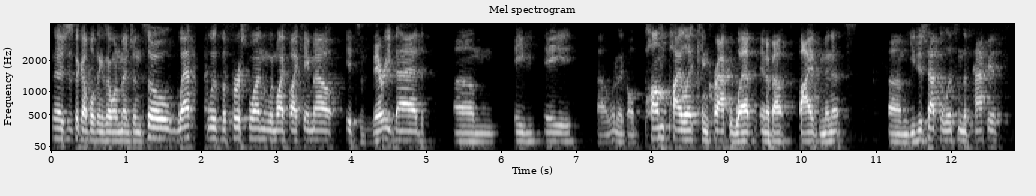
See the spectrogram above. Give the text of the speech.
There's just a couple things I want to mention. So WEP was the first one when Wi-Fi came out. It's very bad. Um, a a uh, what are they called? Palm Pilot can crack WEP in about five minutes. Um, you just have to listen to packets.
